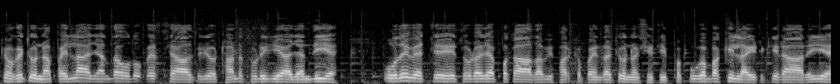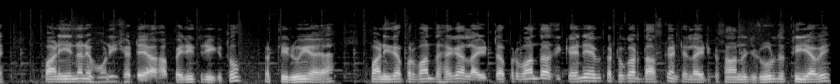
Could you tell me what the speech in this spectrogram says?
ਕਿਉਂਕਿ ਝੋਨਾ ਪਹਿਲਾਂ ਆ ਜਾਂਦਾ, ਉਦੋਂ ਫਿਰ ਸਿਆਲ 'ਚ ਜੋ ਠੰਡ ਥੋੜੀ ਜਿਹੀ ਆ ਜਾਂਦੀ ਹੈ, ਉਹਦੇ ਵਿੱਚ ਇਹ ਥੋੜਾ ਜਿਹਾ ਪਕਾ ਦਾ ਵੀ ਫ਼ਰਕ ਪੈਂਦਾ, ਝੋਨਾ ਛੇਤੀ ਪੱਕੂਗਾ, ਬਾਕੀ ਲਾਈਟ ਕਿਰਾਂ ਆ ਰਹੀ ਹੈ, ਪਾਣੀ ਇਹਨਾਂ ਨੇ ਹੁਣ ਹੀ ਛੱਡਿਆ ਆ ਪਹਿਲੀ ਤਰੀਕ ਤੋਂ 31 ਨੂੰ ਹੀ ਆਇਆ, ਪਾਣੀ ਦਾ ਪ੍ਰਬੰਧ ਹੈਗਾ, ਲਾਈਟ ਦਾ ਪ੍ਰਬੰਧ ਅਸੀਂ ਕਹਿੰਦੇ ਆ ਵੀ ਘੱਟੋ ਘੱਟ 10 ਘੰਟੇ ਲਾਈਟ ਕਿਸਾਨ ਨੂੰ ਜ਼ਰੂਰ ਦਿੱਤੀ ਜਾਵੇ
